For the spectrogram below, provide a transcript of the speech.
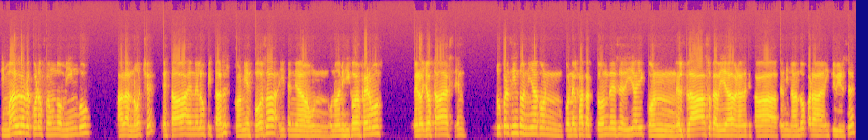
Si mal lo recuerdo, fue un domingo a la noche. Estaba en el hospital con mi esposa y tenía un, uno de mis hijos enfermos, pero yo estaba en súper sintonía con, con el hackathon de ese día y con el plazo que había, ¿verdad? Que estaba terminando para inscribirse.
